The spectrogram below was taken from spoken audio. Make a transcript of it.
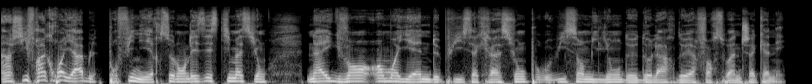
Un chiffre incroyable pour finir, selon les estimations. Nike vend en moyenne depuis sa création pour 800 millions de dollars de Air Force One chaque année.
